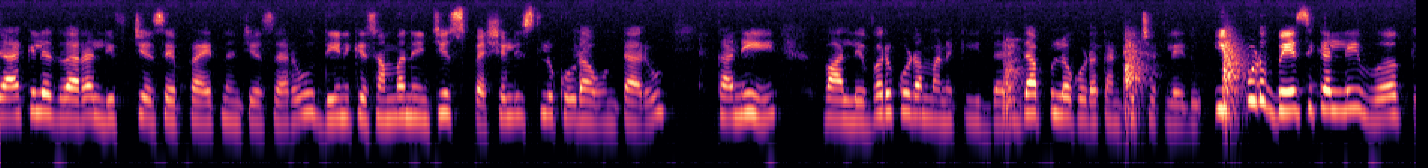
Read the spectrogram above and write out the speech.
జాకిల ద్వారా లిఫ్ట్ చేసే ప్రయత్నం చేశారు. దీనికి సంబంధించి స్పెషలిస్టులు కూడా ఉంటారు. కానీ వాళ్ళెవ్వరు కూడా మనకి దరిదాపుల్లో కూడా కనిపించట్లేదు. ఇప్పుడు బేసికల్లీ వర్క్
